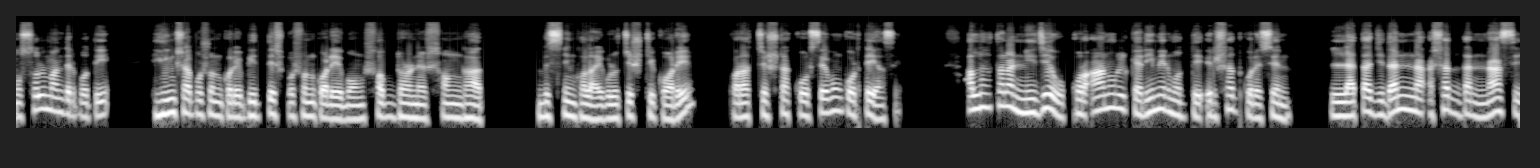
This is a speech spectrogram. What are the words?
মুসলমানদের প্রতি হিংসা পোষণ করে, বিদ্বেষ পোষণ করে এবং সব ধরনের সংঘাত, বিশৃঙ্খলা এগুলো সৃষ্টি করে, করার চেষ্টা করছে এবং করতেই আছে। আল্লাহ তালা নিজেও কোরআনুল করিমের মধ্যে ইরশাদ করেছেন, লাতাজিদান্না আসাদ্দান নাসি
